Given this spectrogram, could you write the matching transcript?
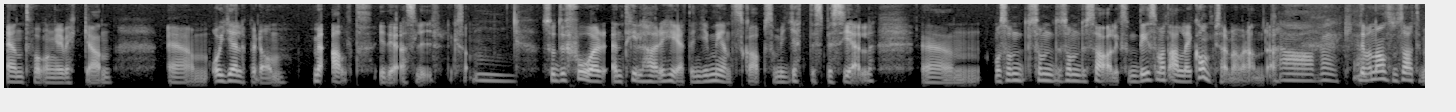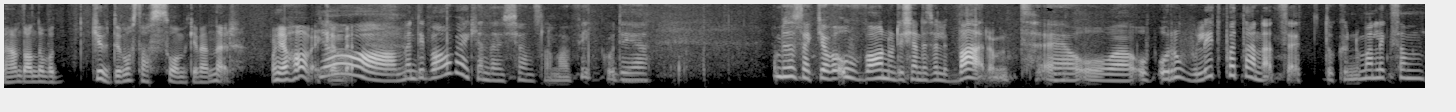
en, två gånger i veckan ehm, och hjälper dem med allt i deras liv. Liksom. Så du får en tillhörighet, en gemenskap som är jättespeciell. Ehm, och som, som, som du sa, liksom, det är som att alla är kompisar med varandra. Ja, verkligen. Det var någon som sa till mig häromdagen, de bara Gud du måste ha så mycket vänner. Och jag har verkligen det. Ja, men det var verkligen den känslan man fick. Och det, ja, men som sagt, jag var ovan och det kändes väldigt varmt eh, och, och, och roligt på ett annat sätt. Då kunde man liksom...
